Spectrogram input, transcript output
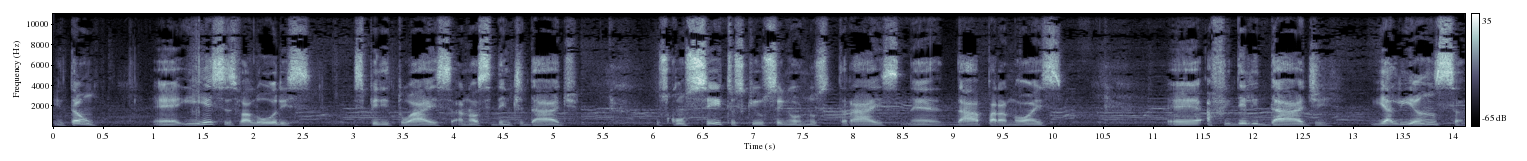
Então, é, e esses valores espirituais, a nossa identidade, os conceitos que o Senhor nos traz, né, dá para nós, é, a fidelidade e aliança,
